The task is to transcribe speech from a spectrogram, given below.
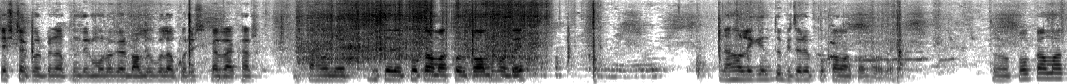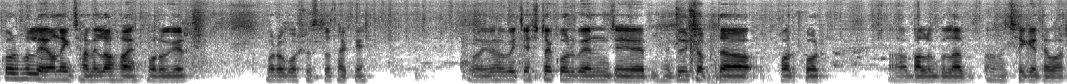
চেষ্টা করবেন আপনাদের মোরগের বালুগুলা পরিষ্কার রাখার। তাহলে ভিতরে পোকামাকড় কম হবে। না হলে কিন্তু ভিতরে পোকামাকড় হবে। তো পোকামাকড় হলে অনেক ঝামেলা হয় মোরগের। মোরগ অসুস্থ থাকে। তো এইভাবে চেষ্টা করবেন যে দুই সপ্তাহ পর পর বালুগুলা ছেঁকে দেওয়ার।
